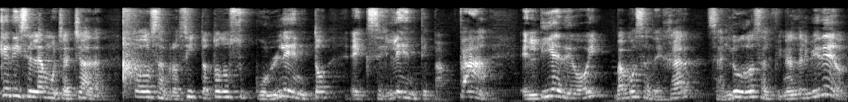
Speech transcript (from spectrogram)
¿Qué dice la muchachada? Todo sabrosito, todo suculento. ¡Excelente, papá! El día de hoy vamos a dejar saludos al final del video.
